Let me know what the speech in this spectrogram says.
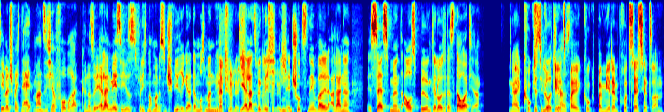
dementsprechend hätte man sich ja vorbereiten können. Also Airline-mäßig ist es, finde ich, noch mal ein bisschen schwieriger. Da muss man die Airlines wirklich in, in, Schutz nehmen, weil alleine Assessment, Ausbildung der Leute, das dauert ja. Nein, guckst, guck dir jetzt bei, guck bei mir den Prozess jetzt an.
